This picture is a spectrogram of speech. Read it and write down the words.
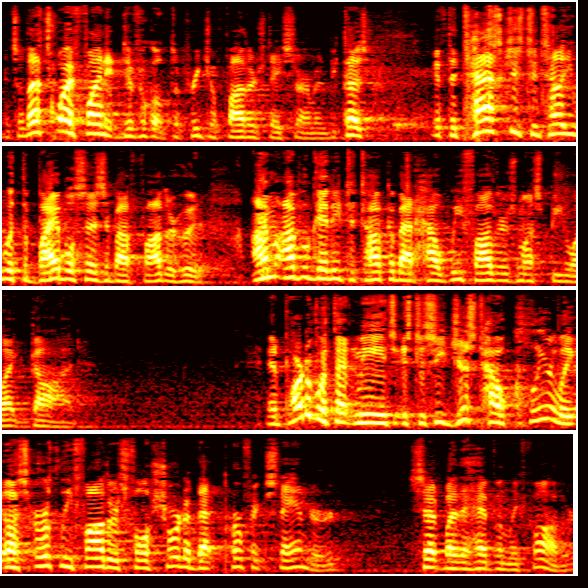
And so that's why I find it difficult to preach a Father's Day sermon, because if the task is to tell you what the Bible says about fatherhood, I'm obligated to talk about how we fathers must be like God. And part of what that means is to see just how clearly us earthly fathers fall short of that perfect standard set by the Heavenly Father.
